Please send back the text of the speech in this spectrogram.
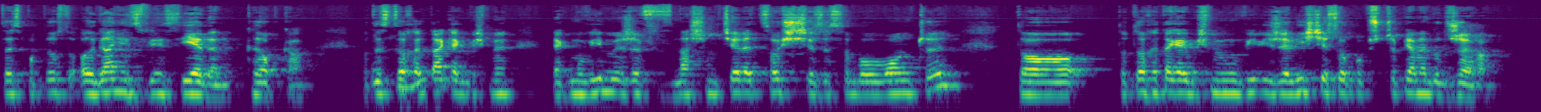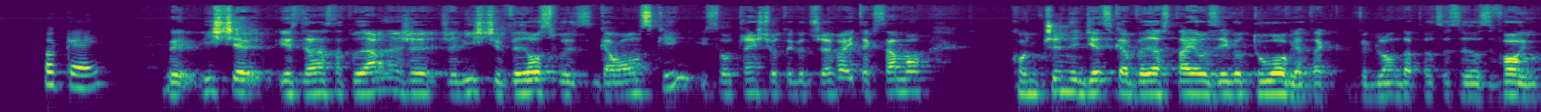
to jest po prostu organizm jest jeden, kropka. Bo to jest mhm. trochę tak, jakbyśmy, jak mówimy, że w naszym ciele coś się ze sobą łączy, to, to trochę tak jakbyśmy mówili, że liście są poprzyczepiane do drzewa. Okej. Okay. liście jest dla nas naturalne, że, że liście wyrosły z gałązki i są częścią tego drzewa i tak samo kończyny dziecka wyrastają z jego tułowia. Tak wygląda proces rozwoju.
